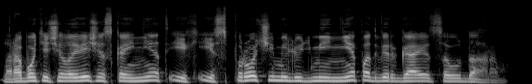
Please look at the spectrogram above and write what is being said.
На работе человеческой нет их, и с прочими людьми не подвергаются ударам.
